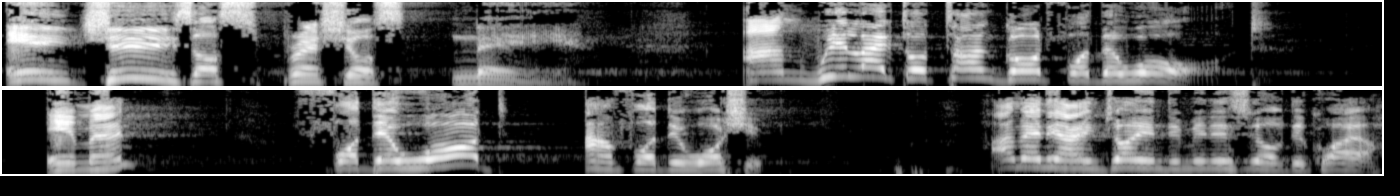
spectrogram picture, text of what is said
In Jesus' precious name. And we like to thank God for the word. Amen. For the word and for the worship. How many are enjoying the ministry of the choir?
